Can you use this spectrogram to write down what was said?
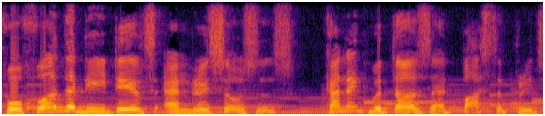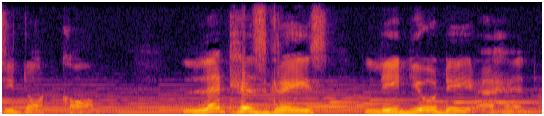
For further details and resources, connect with us at pastorpreachy.com. Let His grace lead your day ahead.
